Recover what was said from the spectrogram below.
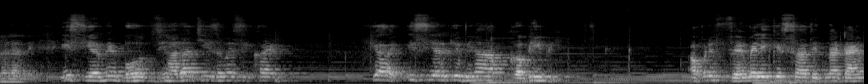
गलत है। इस ईयर ने बहुत ज़्यादा चीज़ हमें सिखाई। क्या इस ईयर के बिना आप कभी भी अपने फैमिली के साथ इतना टाइम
